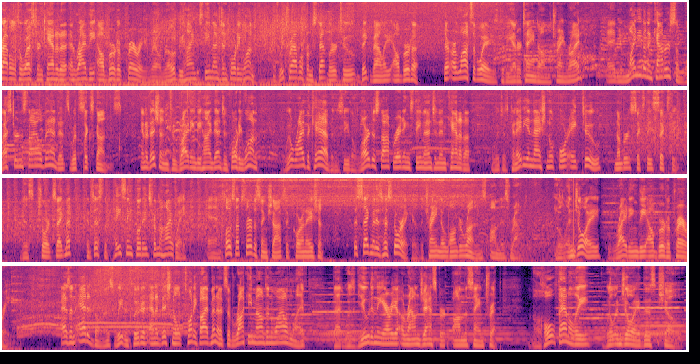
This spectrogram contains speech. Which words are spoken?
Travel to Western Canada and ride the Alberta Prairie Railroad behind Steam Engine 41 as we travel from Stettler to Big Valley, Alberta. There are lots of ways to be entertained on the train ride, and you might even encounter some Western style bandits with six guns. In addition to riding behind Engine 41, we'll ride the cab and see the largest operating steam engine in Canada, which is Canadian National 482, number 6060. This short segment consists of pacing footage from the highway and close up servicing shots at Coronation. This segment is historic as the train no longer runs on this route. You'll enjoy riding the Alberta Prairie. As an added bonus, we've included an additional 25 minutes of Rocky Mountain wildlife that was viewed in the area around Jasper on the same trip. The whole family will enjoy this show.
